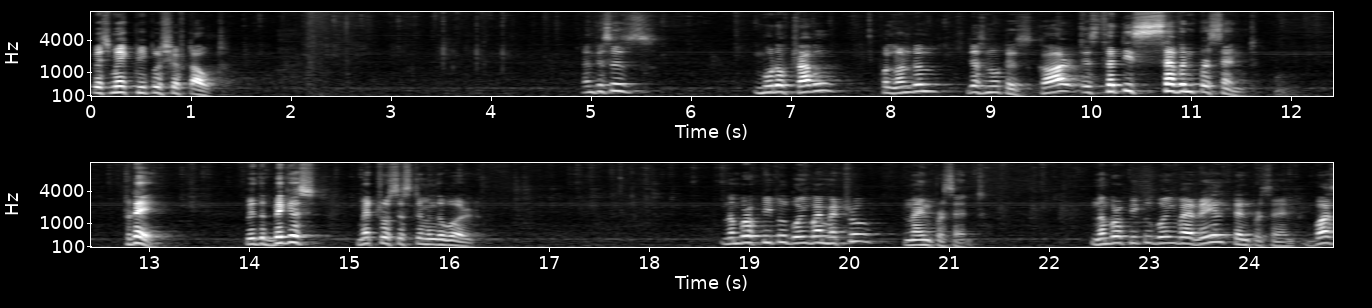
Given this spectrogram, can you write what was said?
which make people shift out. And this is mode of travel for London. Just notice, car is 37% today with the biggest metro system in the world. Number of people going by metro, 9%. Number of people going by rail, 10%. Bus,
